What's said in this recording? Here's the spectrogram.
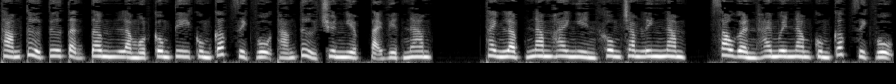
Thám tử tư tận tâm là một công ty cung cấp dịch vụ thám tử chuyên nghiệp tại Việt Nam. Thành lập năm 2005, sau gần 20 năm cung cấp dịch vụ,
